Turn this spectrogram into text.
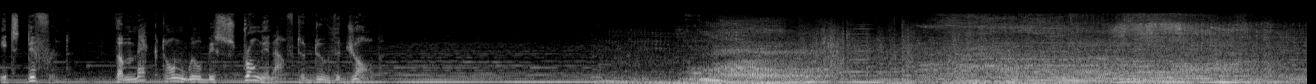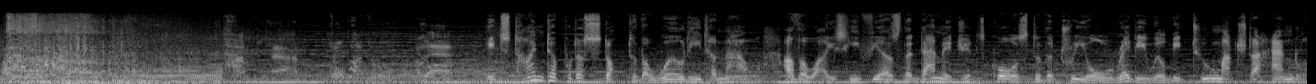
it's different. The Mekton will be strong enough to do the job. It's time to put a stop to the World Eater now. Otherwise, he fears the damage it's caused to the tree already will be too much to handle.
